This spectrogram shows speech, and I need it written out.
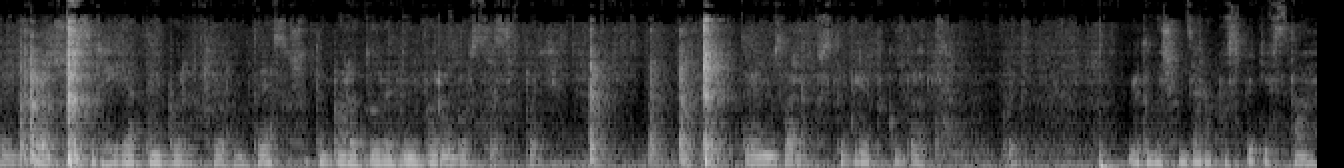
я. Ну, То ясно, що температура, він виробився спить. Треба йому зараз якусь таблетку дати. Я думаю, що він зараз поспить і встане.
